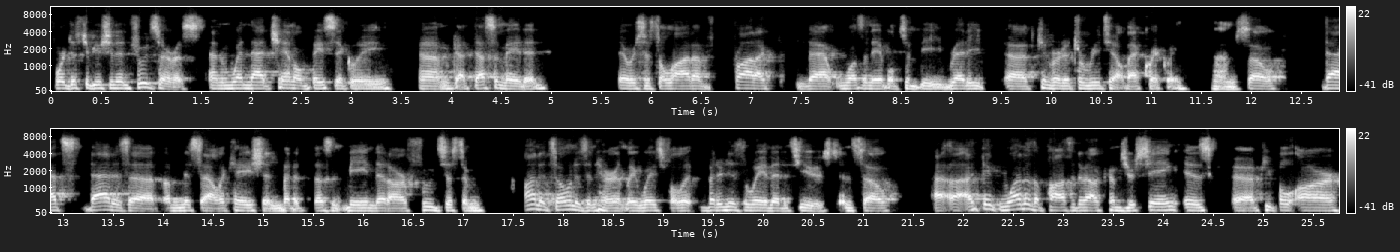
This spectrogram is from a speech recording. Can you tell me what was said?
for distribution in food service. And when that channel basically um, got decimated, there was just a lot of product that wasn't able to be ready, uh, converted to retail that quickly. Um, so that's, that is a, a misallocation, but it doesn't mean that our food system on its own is inherently wasteful, but it is the way that it's used. And so, I think one of the positive outcomes you're seeing is uh, people are,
